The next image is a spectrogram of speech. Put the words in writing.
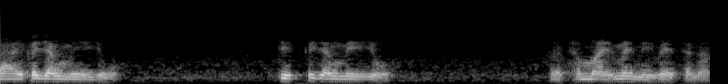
กายก็ยังมีอยู่ จิตก็ยังมีอยู่ทำไมไม่มีเวทนา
